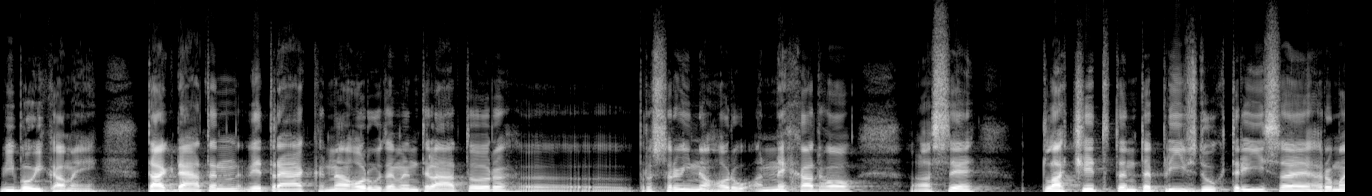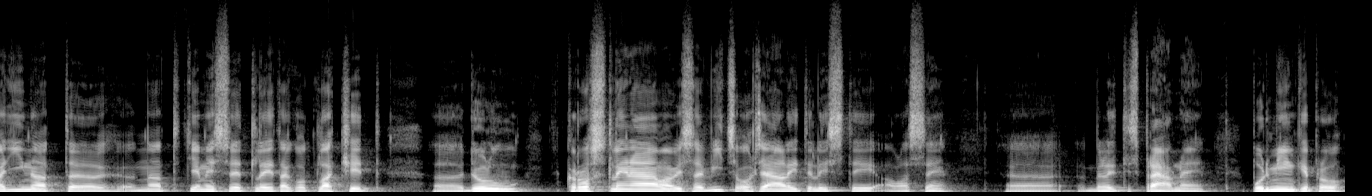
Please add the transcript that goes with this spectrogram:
výbojkami, tak dá ten větrák nahoru, ten ventilátor prostorový nahoru a nechat ho vlastně tlačit ten teplý vzduch, který se hromadí nad, eh, nad těmi světly, tak ho tlačit eh, dolů k rostlinám, aby se víc ohřály ty listy a vlastně eh, byly ty správné podmínky pro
